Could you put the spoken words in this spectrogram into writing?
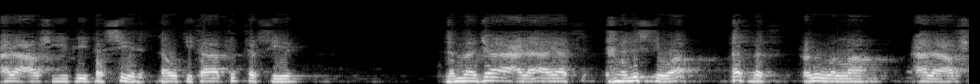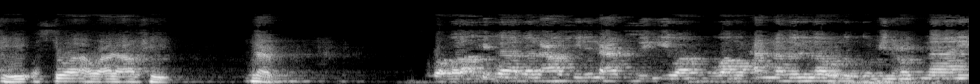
على عرشه في تفسيره له كتاب في التفسير. لما جاء على آيات الاستواء أثبت علو الله على عرشه واستواءه على عرشه. نعم. وقرأ كتاب العرش للعبسي وهو محمد المولود من عثمان.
